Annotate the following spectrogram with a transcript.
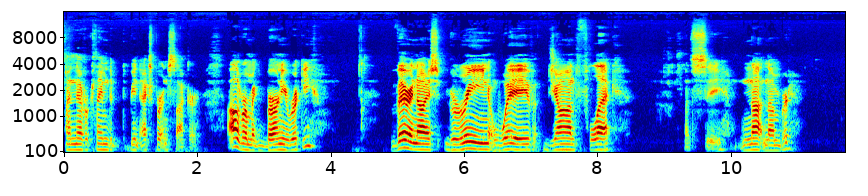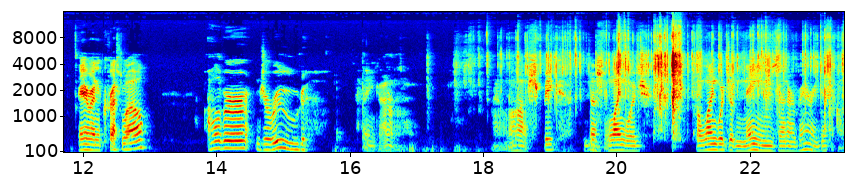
I never claimed to be an expert in soccer. Oliver McBurnie, rookie. Very nice green wave, John Fleck. Let's see, not numbered. Aaron Cresswell. Olivier Giroud. I think, I don't know. I don't know how to speak this language. The language of names that are very difficult.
